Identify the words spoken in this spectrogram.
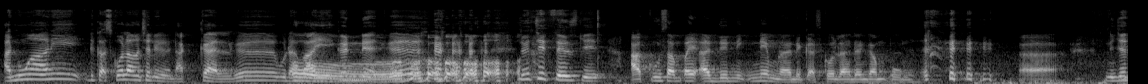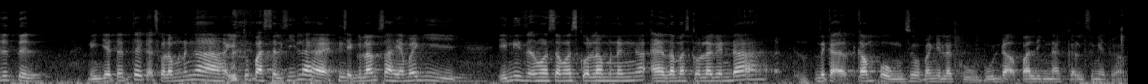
Anwar ni dekat sekolah macam mana? Nakal ke? Budak Oh. baik ke? Net ke? Cuba cerita sikit Aku sampai ada nickname lah dekat sekolah dan kampung. ha. Ninja Turtle Ninja Turtle kat sekolah menengah. Itu pasal silat. Cikgu Lamsah yang bagi. Ini sama-sama sekolah menengah, eh, zaman sekolah rendah dekat kampung. So panggil aku budak paling nakal Sungai Terap.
